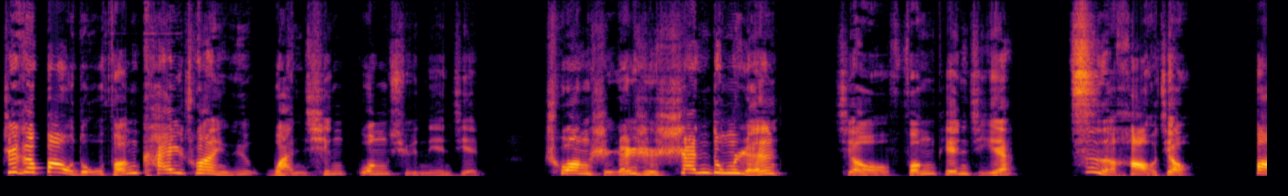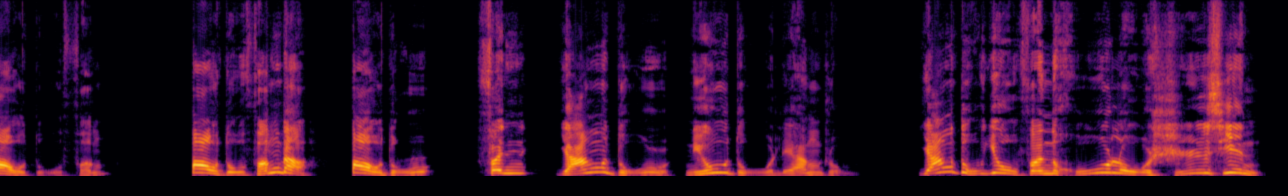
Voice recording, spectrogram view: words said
这个爆肚冯开创于晚清光绪年间，创始人是山东人，叫冯天杰，字号叫爆肚冯。爆肚冯的爆肚分羊肚、牛肚两种，羊肚又分葫芦、实心、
